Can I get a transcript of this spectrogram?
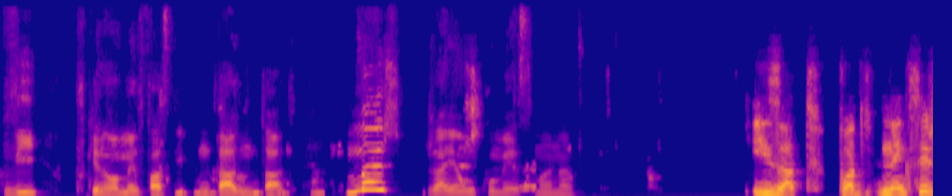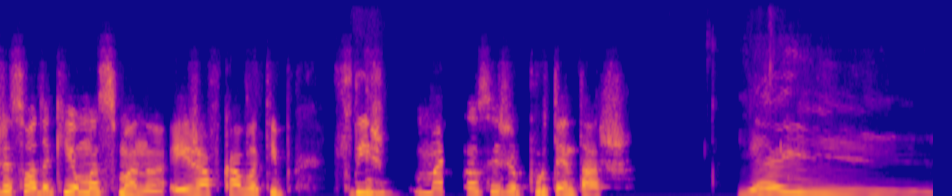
que vi, porque normalmente faço tipo metade, metade. Mas já é um começo, mano. Exato, Pode, nem que seja só daqui a uma semana, eu já ficava tipo feliz, mas que não seja por tentares. Yay!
